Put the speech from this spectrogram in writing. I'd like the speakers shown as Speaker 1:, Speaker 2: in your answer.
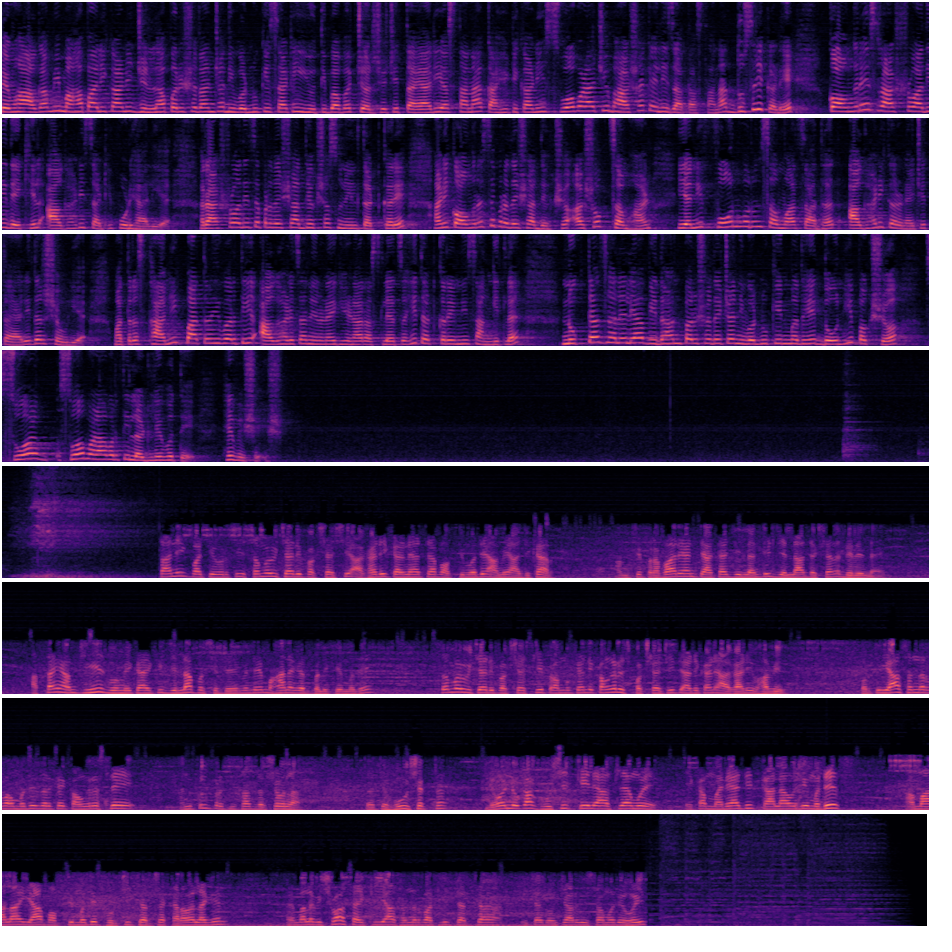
Speaker 1: तेव्हा आगामी महापालिका आणि जिल्हा परिषदांच्या निवडणुकीसाठी युतीबाबत चर्चेची तयारी असताना काही ठिकाणी स्वबळाची भाषा केली जात असताना दुसरीकडे काँग्रेस राष्ट्रवादी देखील आघाडीसाठी पुढे आली आहे. राष्ट्रवादीचे प्रदेशाध्यक्ष सुनील तटकरे आणि काँग्रेसचे प्रदेशाध्यक्ष अशोक चव्हाण यांनी फोनवरून संवाद साधत आघाडी करण्याची तयारी दर्शवली आहे. मात्र स्थानिक पातळीवरती आघाडीचा निर्णय घेणार असल्याचंही तटकरेंनी सांगितलंय. नुकत्याच झालेल्या विधान परिषदेच्या निवडणुकींमध्ये दोन्ही पक्ष स्व स्वबळावरती लढले होते. हे विशेष.
Speaker 2: स्थानिक पातळीवरती समविचारी पक्षाशी आघाडी करण्याच्या बाबतीमध्ये आम्ही अधिकार. आमचे प्रभारी आणि त्या त्या जिल्ह्यांतील जिल्हाध्यक्षांना दिलेले आहे आताही आमची हीच भूमिका आहे की जिल्हा परिषदेमध्ये महानगरपालिकेमध्ये समविचारी पक्षाची प्रामुख्याने काँग्रेस पक्षाची त्या ठिकाणी आघाडी व्हावी. परंतु या संदर्भामध्ये जर काही काँग्रेसने अनुकूल प्रतिसाद दर्शवला तर ते होऊ शकतं. निवडणुका घोषित केल्या असल्यामुळे एका मर्यादित कालावधीमध्येच आम्हाला या बाबतीमध्ये पुढची चर्चा करावी लागेल. आणि मला विश्वास आहे की या संदर्भातली चर्चा येत्या दोन चार दिवसामध्ये होईल.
